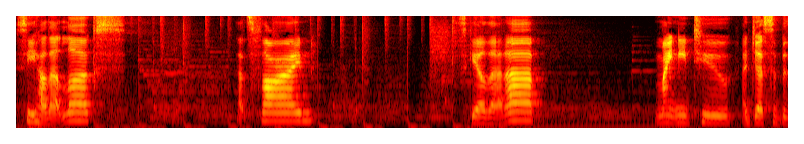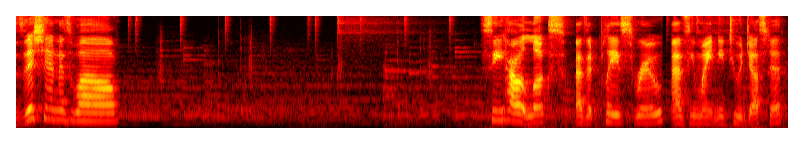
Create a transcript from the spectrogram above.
See how that looks. That's fine. Scale that up. Might need to adjust the position as well. See how it looks as it plays through, as you might need to adjust it.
